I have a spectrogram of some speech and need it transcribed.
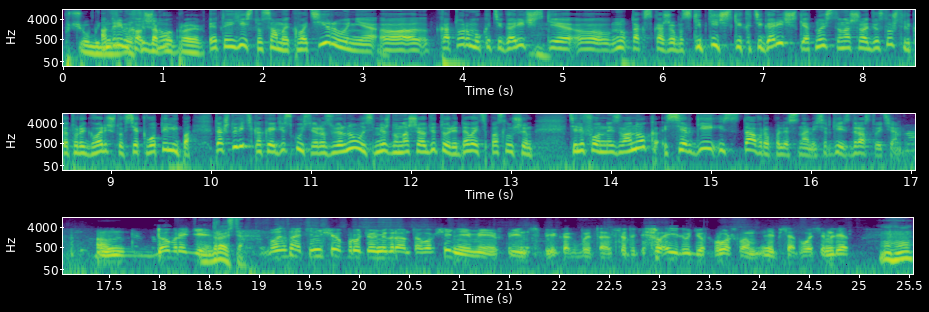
Почему бы Андрей не Михайлович, такой ну, проект? это и есть то самое квотирование, э, к которому категорически, э, ну, так скажем, скептически категорически относится наш радиослушатель, который говорит, что все квоты липа. Так что видите, какая дискуссия развернулась между нашей аудиторией. Давайте послушаем телефонный звонок. Сергей из Ставрополя с нами. Сергей, здравствуйте. Добрый день. Здрасте. Вы знаете, ничего против мигрантов вообще не имею, в принципе, как бы это все-таки свои люди в прошлом прошлом, мне 58 лет. Угу.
